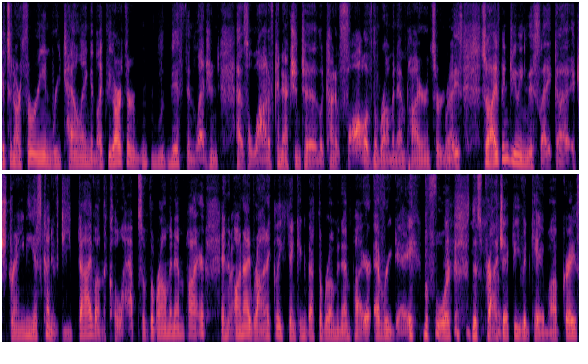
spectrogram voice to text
It's an Arthurian retelling, and like the Arthur myth and legend has a lot of connection to the kind of fall of the Roman Empire in certain Right. ways. So I've been doing this like uh, extraneous kind of deep dive on the collapse of the Roman Empire, and Right. unironically thinking about the Roman Empire every day before this project even came up, Grace.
